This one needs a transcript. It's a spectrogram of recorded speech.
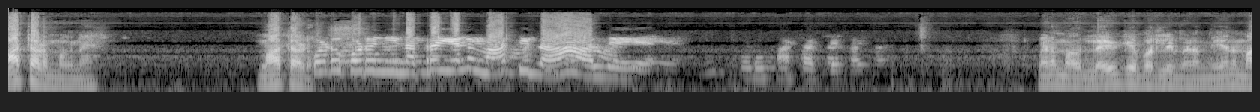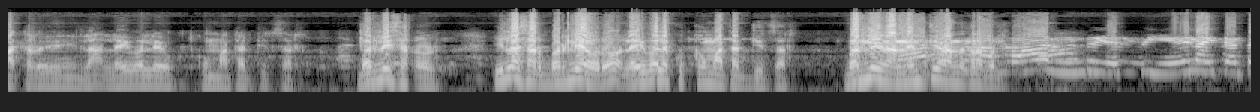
ಮಾತಾಡು ಮಗನೆ. ಮಾತಾಡು. ಕೊಡು ಕೊಡು ನಿನ್ನ ಹತ್ರ ಏನು ಮಾತಿಲ್ಲ ಅಲ್ಲಿ. ಕೊಡು ಮಾತಾಡ್ಬೇಕು ಮೇಡಮ್ ಅವ್ರು ಲೈವ್ಗೆ ಬರ್ಲಿ ಮೇಡಮ್. ಏನು ಮಾತಾಡೋದೇನಿಲ್ಲ. ಲೈವಲ್ಲೇ ಕುತ್ಕೊಂಡ್ ಮಾತಾಡ್ತೀವಿ ಸರ್. ಬರ್ಲಿ ಸರ್ ಅವಳು ಇಲ್ಲ ಸರ್ ಬರ್ಲಿ ಅವರು. ಲೈವಲ್ಲೇ ಕುತ್ಕೊಂಡ್ ಮಾತಾಡ್ತೀವಿ ಸರ್. ಬರ್ಲಿ ನಾನು ನಿಂತೀನಿ ನನ್ನ ಹತ್ರ ಬರ್ಲಿ ನಿಂದು ಎಷ್ಟು ಅಂತ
